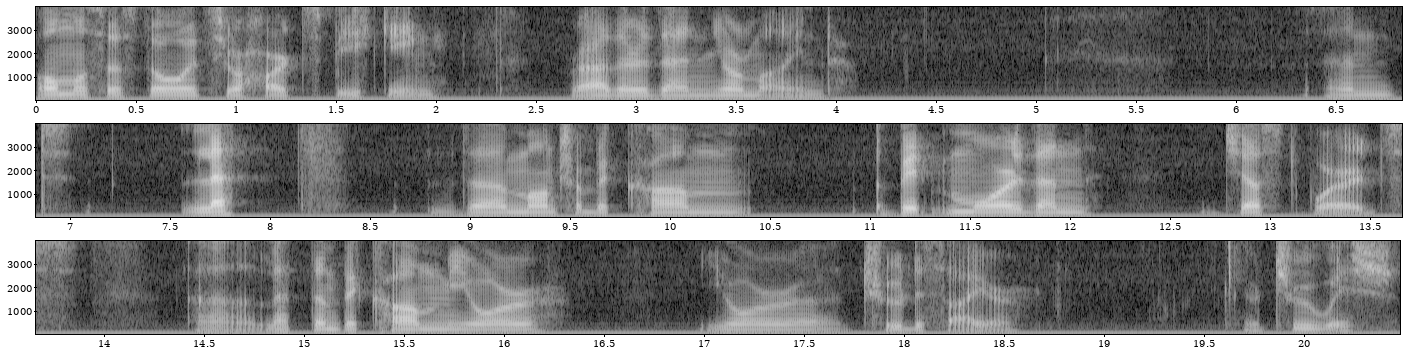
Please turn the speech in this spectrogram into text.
almost as though it's your heart speaking rather than your mind. And let the mantra become a bit more than just words. uh, let them become your your uh, true desire, your true wish.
